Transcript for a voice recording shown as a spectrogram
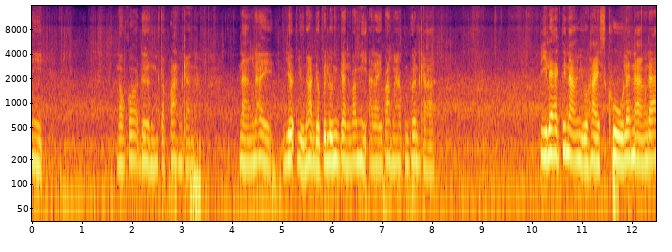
นี่ เราก็เดินกลับบ้านกัน นางได้เยอะอยู่นะ เดี๋ยวไปลุ้นกันว่ามีอะไรบ้างนะคะเพื่อนๆค่ะ ปีแรกที่นางอยู่ไฮสคูลและนางได้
